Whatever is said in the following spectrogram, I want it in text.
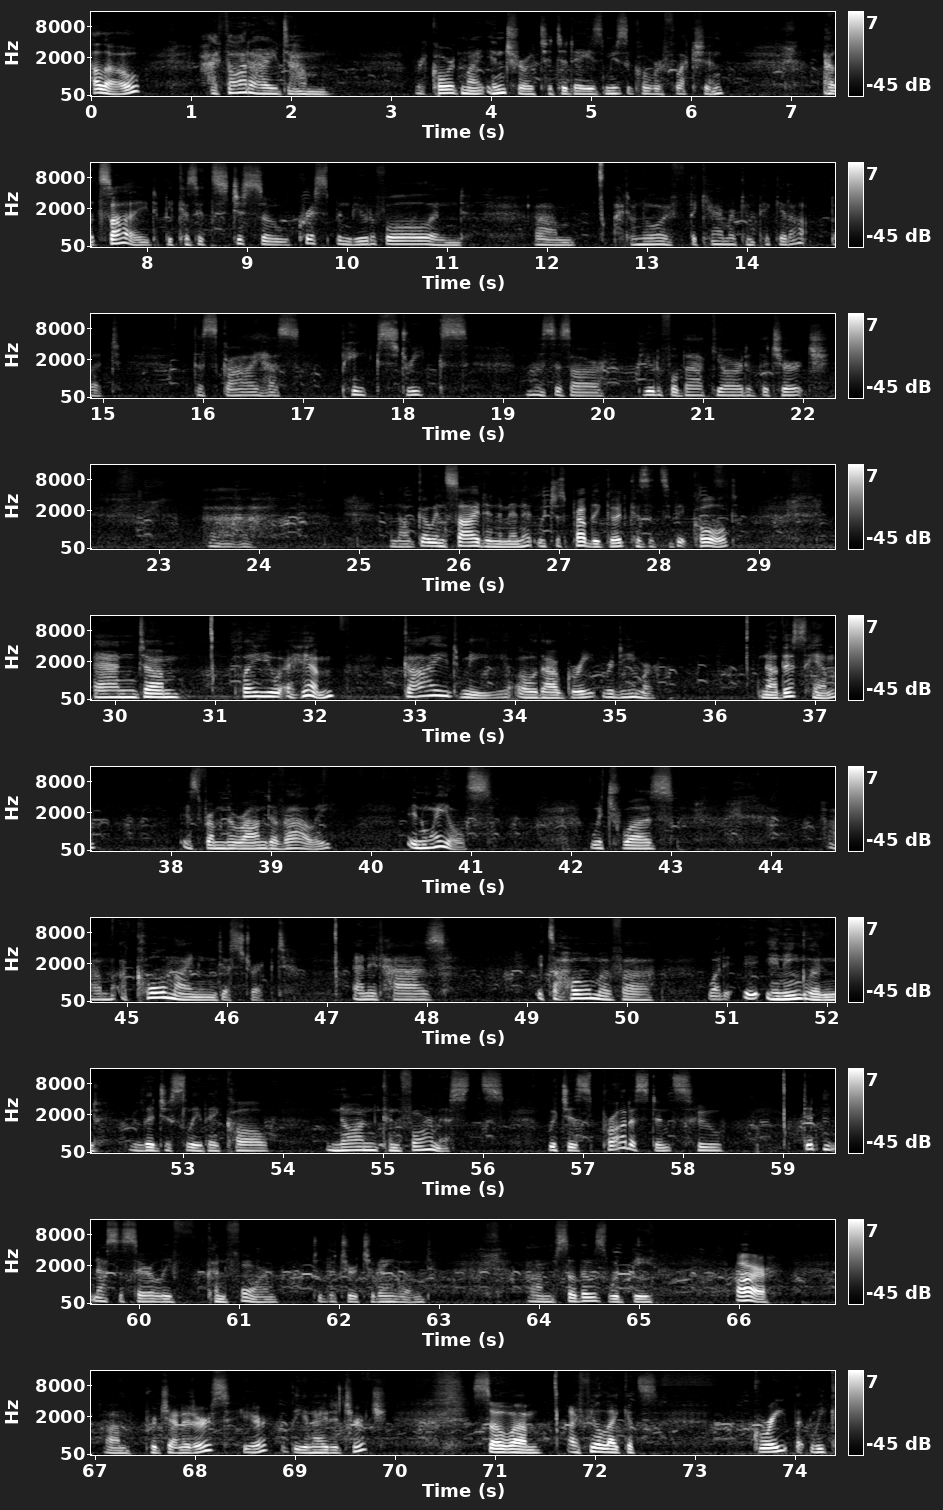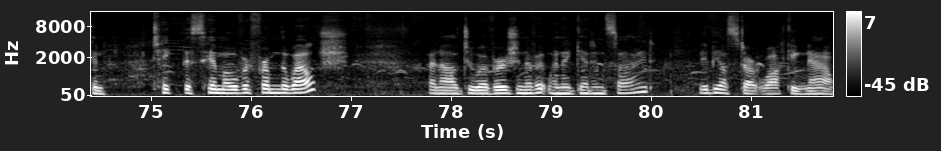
Hello. I thought I'd um, record my intro to today's musical reflection outside because it's just so crisp and beautiful and um, I don't know if the camera can pick it up but the sky has pink streaks. This is our beautiful backyard of the church. Uh, and I'll go inside in a minute, which is probably good because it's a bit cold, and um, play you a hymn, Guide Me, O Thou Great Redeemer. Now this hymn is from the Rhondda Valley in Wales, which was um, a coal mining district, and it has, it's a home of uh, what in England religiously they call nonconformists, which is Protestants who didn't necessarily conform to the Church of England. Um, so those would be our um, progenitors here at the United Church. So um, I feel like it's great that we can take this hymn over from the Welsh and I'll do a version of it when I get inside. Maybe I'll start walking now.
